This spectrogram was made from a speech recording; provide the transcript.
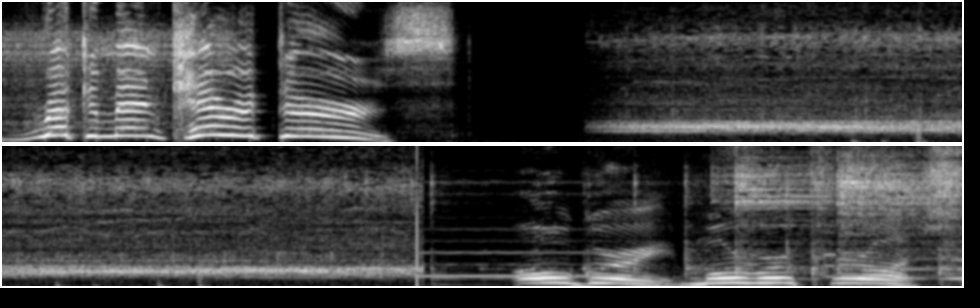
recommend characters. Oh great, more work for us.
